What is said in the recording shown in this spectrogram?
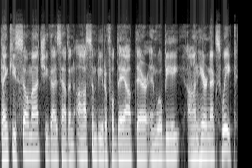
thank you so much. You guys have an awesome beautiful day out there and we'll be on here next week.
